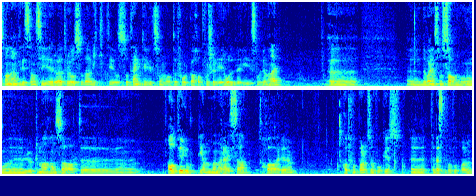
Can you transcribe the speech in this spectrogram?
som Jan Kristian sier. Og jeg tror også det er viktig å tenke litt sånn at folk har hatt forskjellige roller i historien her. Eh, eh, Det var en som sa noe og lurt til meg. Han sa at eh, alt vi har gjort gjennom denne reisa, har hatt fotballen som fokus, til beste for fotballen.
